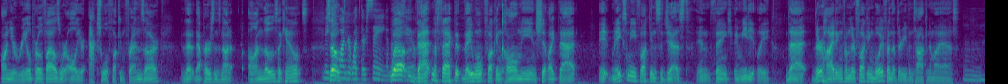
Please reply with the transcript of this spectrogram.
on your real profiles where all your actual fucking friends are, that that person's not on those accounts. Makes so, you wonder what they're saying about well, you. that and the fact that they won't fucking call me and shit like that, it makes me fucking suggest and think immediately that they're hiding from their fucking boyfriend that they're even talking to my ass. Mm.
